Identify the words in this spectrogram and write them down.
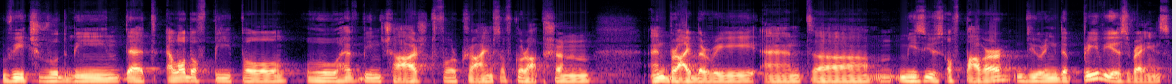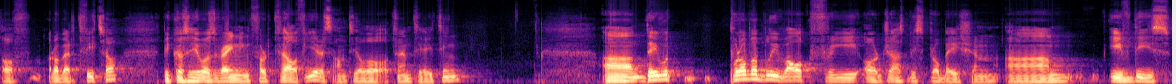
which would mean that a lot of people who have been charged for crimes of corruption and bribery and uh, misuse of power during the previous reigns of Robert Fico, because he was reigning for 12 years until 2018, uh, they would probably walk free or just with probation um, if these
